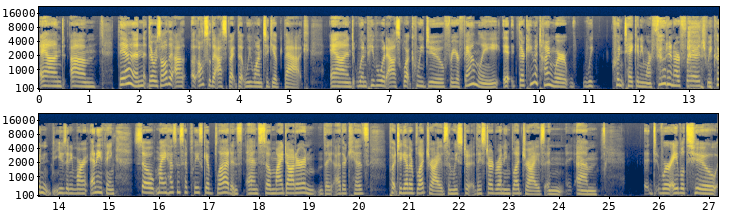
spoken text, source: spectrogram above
And um, then there was all the uh, also the aspect that we wanted to give back. And when people would ask, "What can we do for your family?" It, there came a time where we couldn't take any more food in our fridge. we couldn't use any more anything. So my husband said, "Please give blood." And and so my daughter and the other kids put together blood drives, and we st- they started running blood drives, and um, we're able to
